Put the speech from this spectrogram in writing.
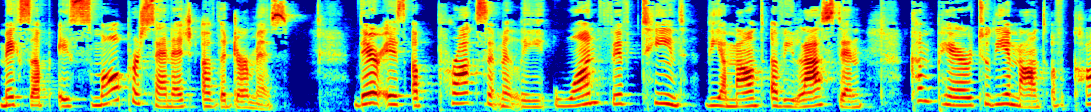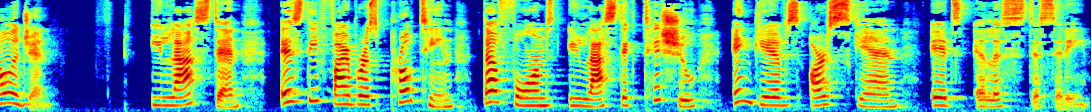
makes up a small percentage of the dermis. There is approximately 1 15th the amount of elastin compared to the amount of collagen. Elastin is the fibrous protein that forms elastic tissue and gives our skin its elasticity.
